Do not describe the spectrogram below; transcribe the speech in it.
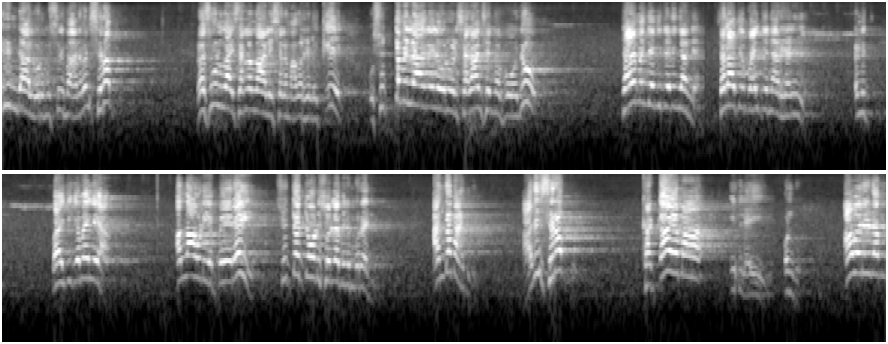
இருந்தால் ஒரு முஸ்லிமானவன் சிறப்பு. ரசூல்லாய் சல்லா அலிஸ்லாம் அவர்களுக்கு சுத்தமில்லாத நிலையில் ஒருவர் சலாம் சென்ற போது டைம் தெரிஞ்சுட்டு தெரிஞ்சாங்க சலாத்துக்கு பயிற்சினார்கள் என்று இல்லையா? அல்லாவுடைய பெயரை சுத்தத்தோடு சொல்ல விரும்புகிறது அந்த மாதிரி. அது சிறப்பு. கட்டாயமா இல்லை. ஒன்று. அவரிடம்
